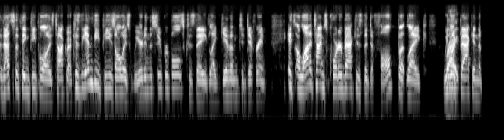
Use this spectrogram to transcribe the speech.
that's the thing people always talk about because the MVP is always weird in the Super Bowls because they like give them to different. It's a lot of times quarterback is the default, but like we look back in the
